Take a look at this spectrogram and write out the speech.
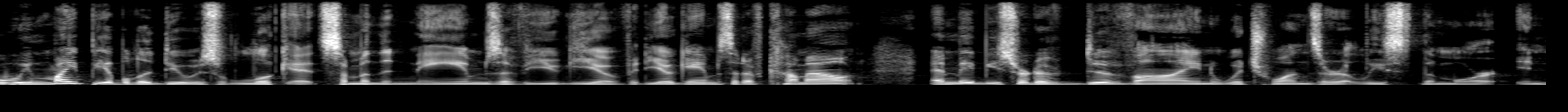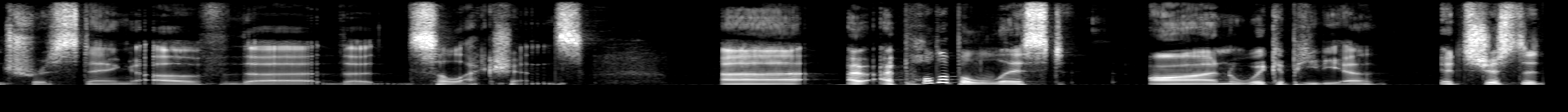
What we might be able to do is look at some of the names of Yu-Gi-Oh video games that have come out and maybe sort of divine which ones are at least the more interesting of the the selections. Uh, I, I pulled up a list on Wikipedia. It's just a,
